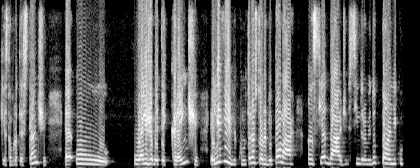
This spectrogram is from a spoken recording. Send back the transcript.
questão protestante, é, o, o LGBT crente, ele vive com transtorno bipolar, ansiedade, síndrome do pânico,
